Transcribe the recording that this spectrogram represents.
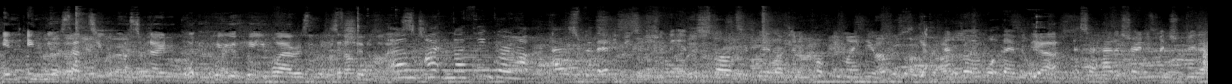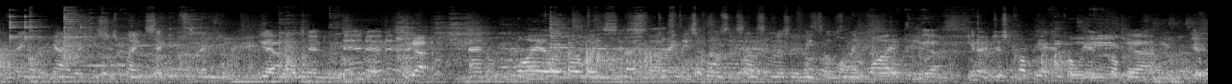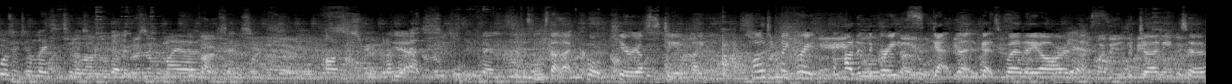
in, in your sense, you must have known what, who, you, who you were as a musician Um. I, and I think growing up, as with any musician, it started with I'm going to copy my heroes Yeah. and learn what they were doing. Yeah. And so Train Your Mentor do that thing on the piano where she's just playing sixths and Yeah. Yeah. And why are Oasis doing these chords that sound similar to the Beatles? And then why, you know, just copying and copying and copying. Yeah. It wasn't until later until I developed my own sense of artistry, but I think that's fairly It's that that cu- curiosity of like, how did my great, how did the greats get there, get to where they are, and the journey to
